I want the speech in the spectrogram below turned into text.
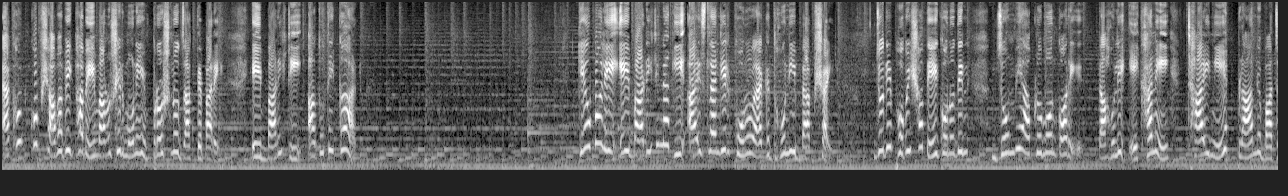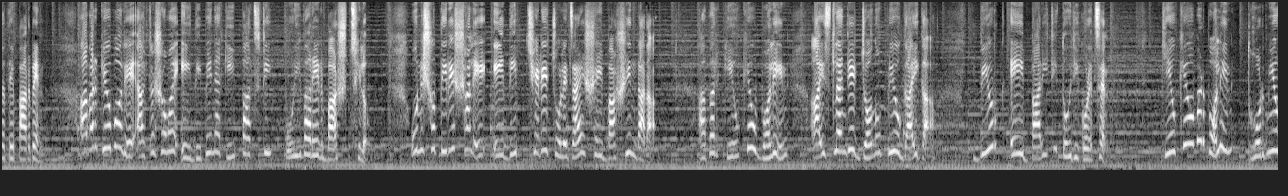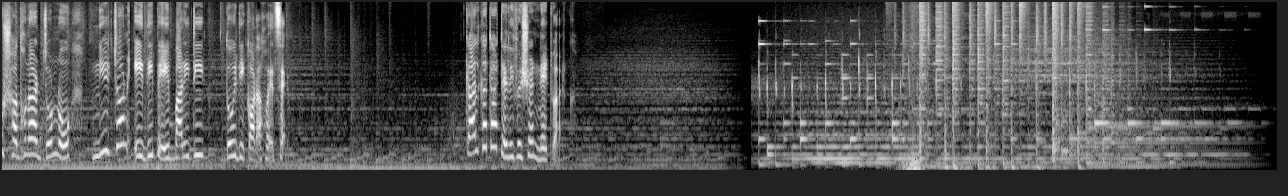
এখন খুব স্বাভাবিকভাবেই মানুষের মনে প্রশ্ন জাগতে পারে, এই বাড়িটি আদতে কার? কেউ বলে এই বাড়িটি নাকি আইসল্যান্ডের কোনো এক ধনী ব্যবসায়ী। যদি ভবিষ্যতে কোনোদিন জম্বি আক্রমণ করে, তাহলে এখানেই ঠাঁই নিয়ে প্রাণ বাঁচাতে পারবেন। আবার কেউ বলে একটা সময় এই দ্বীপে নাকি পাঁচটি পরিবারের বাস ছিল। উনিশশো সালে এই দ্বীপ ছেড়ে চলে যায় সেই বাসিন্দারা। আবার কেউ কেউ বলেন আইসল্যান্ডের জনপ্রিয় গায়িকা। বিয়র্ক এই বাড়িটি তৈরি করেছেন। কেউ কেউ আবার বলেন ধর্মীয় সাধনার জন্য নির্জন এই দ্বীপে বাড়িটি তৈরি করা হয়েছে। Calcutta television network.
